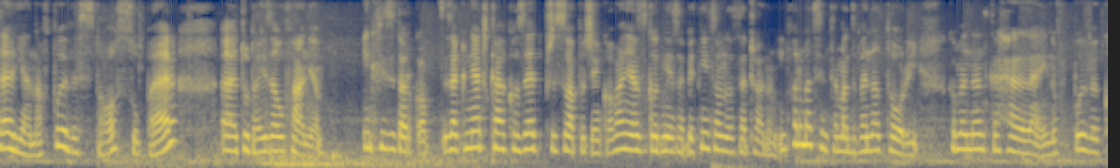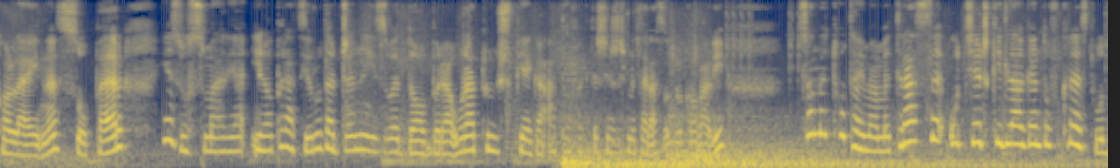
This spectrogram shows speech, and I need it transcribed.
Eliana, wpływy 100, super. E, tutaj zaufanie. Inkwizytorko, zakliniaczka Kozet przysyła podziękowania. Zgodnie z obietnicą dostarczyła nam informacje na temat Venatori. Komendantka Helene, wpływy kolejne, super. Jezus Maria, ile operacji. Ruda Jenny i złe dobra. Uratuj szpiega. A to faktycznie żeśmy teraz odblokowali. Co my tutaj mamy? Trasy, ucieczki dla agentów Crestwood,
